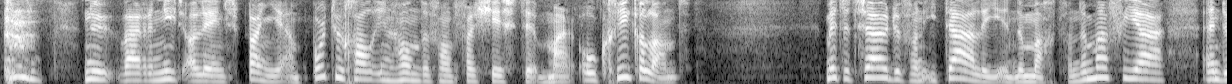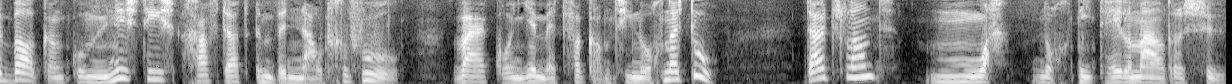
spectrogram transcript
nu waren niet alleen Spanje en Portugal in handen van fascisten, maar ook Griekenland. Met het zuiden van Italië in de macht van de maffia en de Balkan communistisch gaf dat een benauwd gevoel. Waar kon je met vakantie nog naartoe? Duitsland? Mwah, nog niet helemaal reçu.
